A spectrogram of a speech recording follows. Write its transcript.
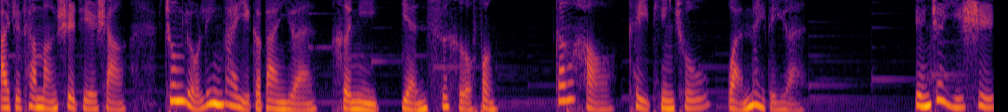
而这苍茫世界上，终有另外一个半圆和你严丝合缝，刚好可以拼出完美的圆。”人这一世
